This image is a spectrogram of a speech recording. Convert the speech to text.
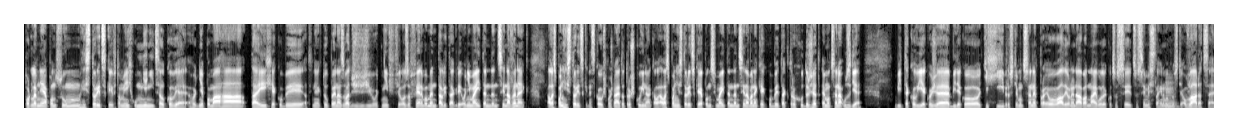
podle mě Japoncům historicky v tom jejich umění celkově hodně pomáhá ta jejich, jakoby, a teď nějak to úplně nazvat, životní filozofie nebo mentalita, kdy oni mají tendenci na venek, alespoň historicky, dneska už možná je to trošku jinak, ale alespoň historicky Japonci mají tendenci na venek jakoby tak trochu držet emoce na úzdě být takový, jako že být jako tichý, prostě moc se neprojevovat, jo, nedávat najevo, jako co si, co si myslí, nebo hmm. prostě ovládat se.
